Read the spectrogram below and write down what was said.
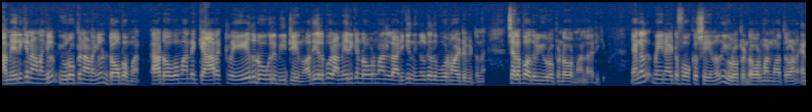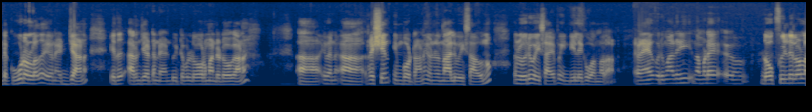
അമേരിക്കൻ ആണെങ്കിലും യൂറോപ്യൻ ആണെങ്കിലും ഡോബർമാൻ ആ ഡോബർമാന്റെ ക്യാരക്ടർ ഏത് ഡോഗിൽ ബീറ്റ് ചെയ്യുന്നു? അത് ചിലപ്പോൾ ഒരു അമേരിക്കൻ ഡോബർമാനിലായിരിക്കും നിങ്ങൾക്കത് പൂർണമായിട്ട് കിട്ടുന്നത്. ചിലപ്പോൾ അതൊരു യൂറോപ്യൻ ഡോബർമാനിലായിരിക്കും ഞങ്ങൾ മെയിനായിട്ട് ഫോക്കസ് ചെയ്യുന്നത് യൂറോപ്യൻ ഡോവർമാൻ മാത്രമാണ്. എന്റെ കൂടെ ഉള്ളത് ഇവൻ എഡ്ജാണ് ഇത് അരഞ്ചേട്ടന്റെ അൺബീറ്റബിൾ ഡോവർമാന്റെ ഡോഗാണ്. ഇവൻ റഷ്യൻ ഇമ്പോർട്ടാണ് ഇവനൊരു നാല് വയസ്സാകുന്നു ഇവൻ ഒരു വയസ്സായപ്പോൾ ഇന്ത്യയിലേക്ക് വന്നതാണ്. അവനെ ഒരുമാതിരി നമ്മുടെ ഡോഗ് ഫീൽഡിലുള്ള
